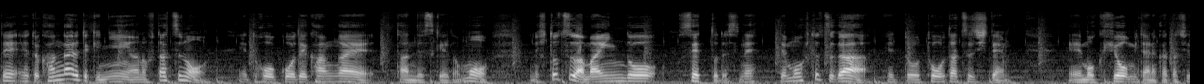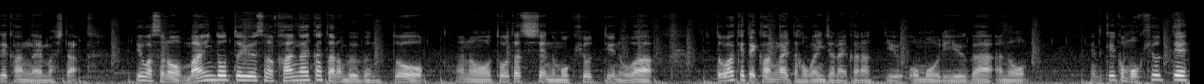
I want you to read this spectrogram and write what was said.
で、えっ、と、考えるときに、あの、2つの、えっ、と、方向で考えたんですけれども、1つはマインドセットですね。で、もう1つが、えっ、と、到達地点。目標みたいな形で考えました。要はそのマインドというその考え方の部分と、あの、到達地点の目標っていうのは、ちょっと分けて考えた方がいいんじゃないかなっていう思う理由が、あの、結構目標って、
